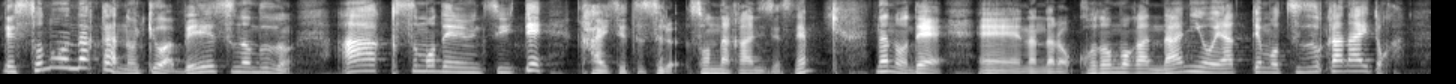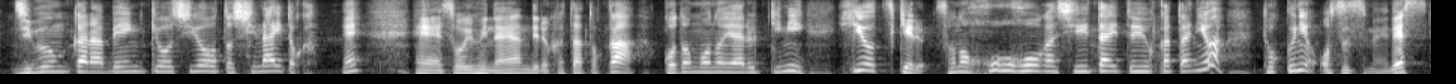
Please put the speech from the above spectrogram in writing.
で、その中の今日はベースの部分、アークスモデルについて解説する。そんな感じですね。なので、えーなんだろう、子供が何をやっても続かないとか、自分から勉強しようとしないとか、ね、えーそういうふうに悩んでる方とか、子供のやる気に火をつける、その方法が知りたいという方には、特におすすめです。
